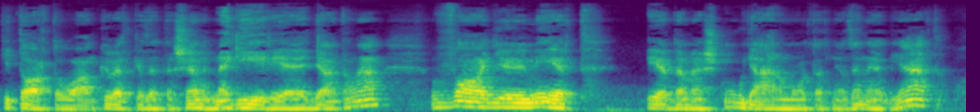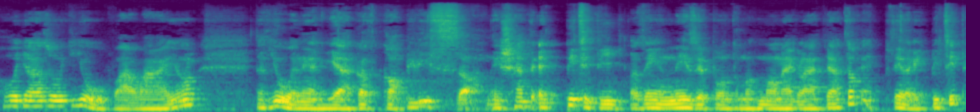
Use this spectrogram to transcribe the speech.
kitartóan, következetesen, hogy megéri egyáltalán, vagy miért érdemes úgy áramoltatni az energiát, hogy az úgy jóvá váljon, tehát jó energiákat kap vissza. És hát egy picit így az én nézőpontomat ma meglátjátok, egy, tényleg egy picit,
